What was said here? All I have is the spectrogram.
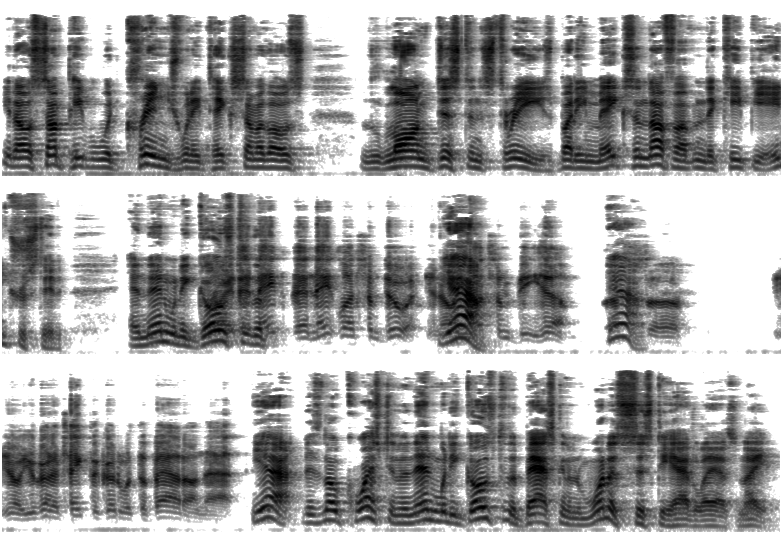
you know, some people would cringe when he takes some of those long distance threes, but he makes enough of them to keep you interested. And then when he goes right, to the Nate, and Nate lets him do it. You know, yeah. he lets him be him. That's, yeah. Uh, you know, you're going to take the good with the bad on that. Yeah, there's no question. And then when he goes to the basket, and one assist he had last night,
